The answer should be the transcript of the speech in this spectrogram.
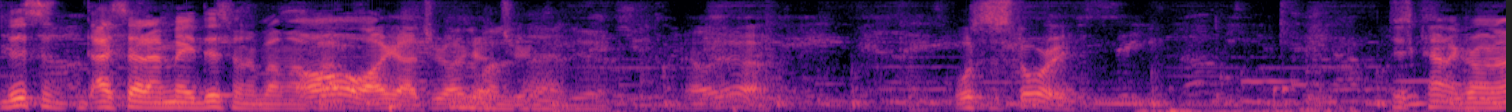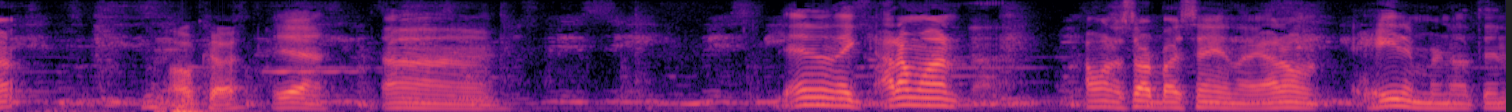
this is. I said I made this one about my pops. Oh, I got you, I got you. Hell yeah. What's the story? Just kind of growing up. Okay. Yeah. Um. And like I don't want. I want to start by saying like I don't hate him or nothing.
